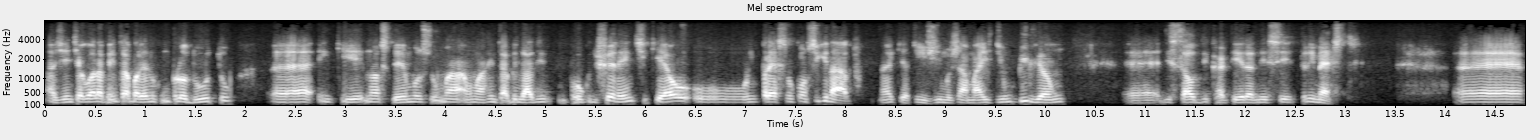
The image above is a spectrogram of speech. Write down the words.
A gente agora vem trabalhando com um produto é, em que nós temos uma, uma rentabilidade um pouco diferente, que é o, o empréstimo consignado, né, que atingimos já mais de um bilhão é, de saldo de carteira nesse trimestre. É,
